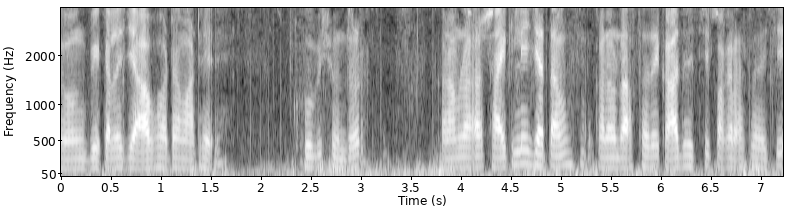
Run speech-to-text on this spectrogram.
এবং বিকালে যে আবহাওয়াটা মাঠের খুবই সুন্দর। কারণ আমরা সাইকেল নিয়ে যেতাম কারণ রাস্তাতে কাজ হচ্ছে পাকা রাস্তা হচ্ছে।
